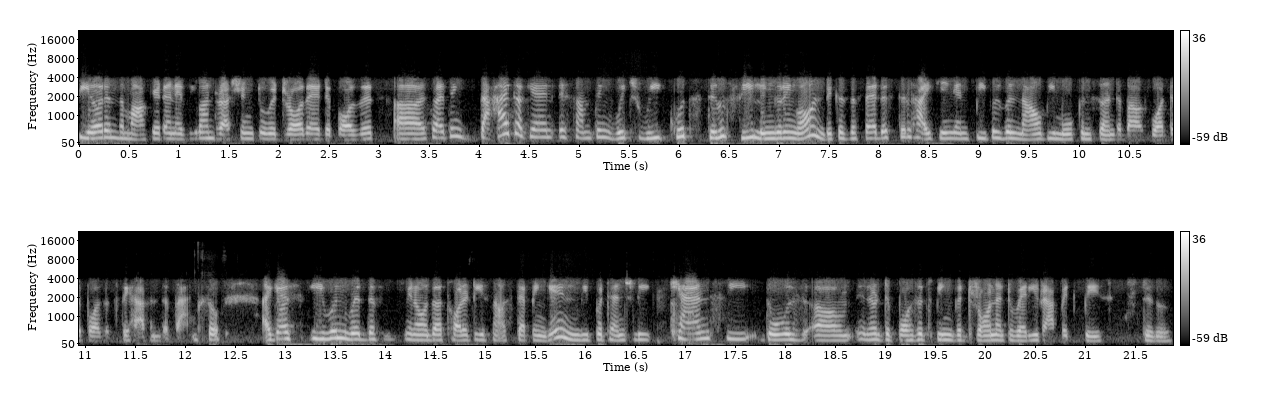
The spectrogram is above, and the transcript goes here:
fear in the market and everyone rushing to withdraw their deposits. Uh, so I think that, again, is something which we could still see lingering on because the Fed is still hiking and people will now be more concerned about what deposits they have in the bank. So I guess even with the, you know, the authorities now stepping in, we potentially can see those um, you know deposits being withdrawn at a very rapid pace still.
